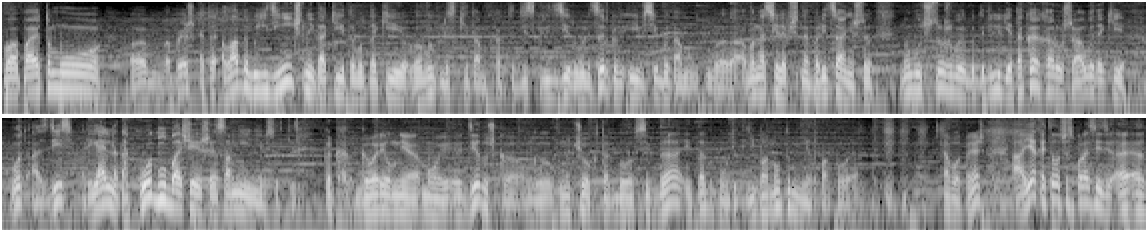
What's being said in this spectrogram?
По- Поэтому, э, понимаешь, это ладно бы единичные какие-то вот такие выплески там как-то дискредитировали церковь, и все бы там э, выносили общественное порицание, что ну вот что же вы, религия такая хорошая, а вы такие. Вот, а здесь реально такое глубочайшее сомнение все-таки. как говорил мне мой дедушка, он говорил, внучок, так было всегда и так будет. Ебанутым нет покоя. А вот, понимаешь? А я хотел еще спросить, э, э,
